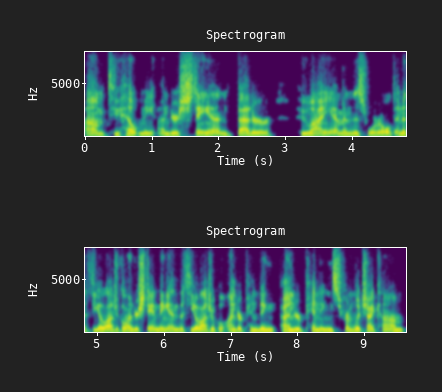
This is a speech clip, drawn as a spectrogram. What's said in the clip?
um, to help me understand better who I am in this world and a theological understanding and the theological underpinning underpinnings from which I come.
